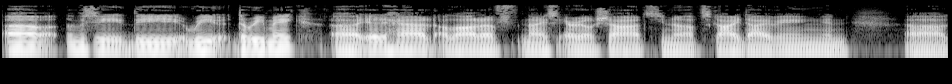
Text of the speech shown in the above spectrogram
Uh, let me see the re- the remake. Uh, it had a lot of nice aerial shots, you know, of skydiving and uh,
